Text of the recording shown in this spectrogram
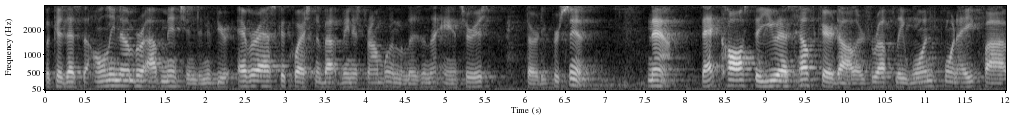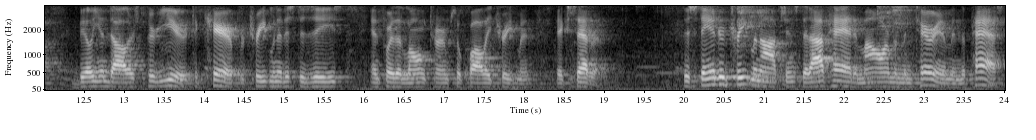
because that's the only number I've mentioned. And if you're ever asked a question about venous thromboembolism, the answer is 30%. Now, that costs the U.S. healthcare dollars roughly $1.85 billion per year to care for treatment of this disease and for the long-term quality treatment, et cetera. The standard treatment options that I've had in my armamentarium in the past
